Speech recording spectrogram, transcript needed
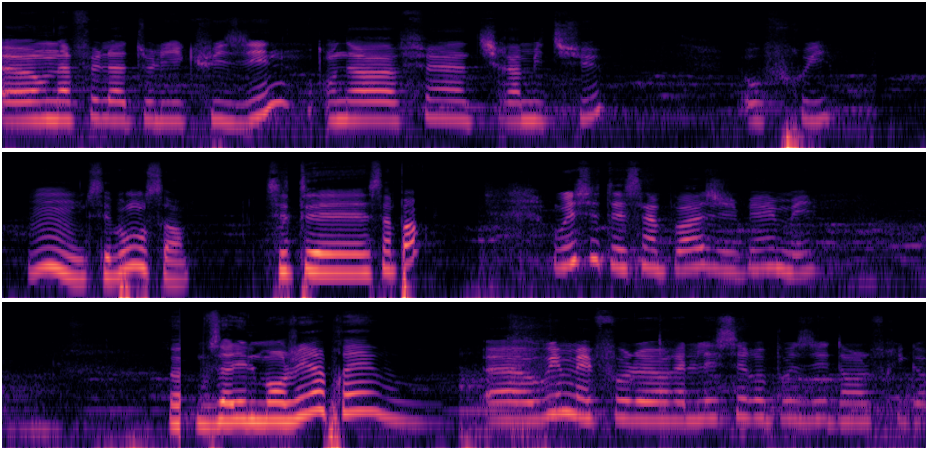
Euh, on a fait l'atelier cuisine, on a fait un tiramisu aux fruits. Hmm, C'est bon ça. C'était sympa Oui, c'était sympa, j'ai bien aimé. Euh, Vous allez le manger après ou- Euh, oui, mais il faut le laisser reposer dans le frigo.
